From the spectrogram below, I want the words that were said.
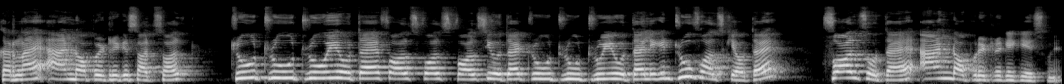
करना है एंड ऑपरेटर के साथ सॉल्व ट्रू ट्रू ट्रू ही होता है फॉल्स फॉल्स फॉल्स ही होता है ट्रू ट्रू ट्रू ही होता है, लेकिन ट्रू फॉल्स क्या होता है? फॉल्स होता है एंड ऑपरेटर के केस में।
